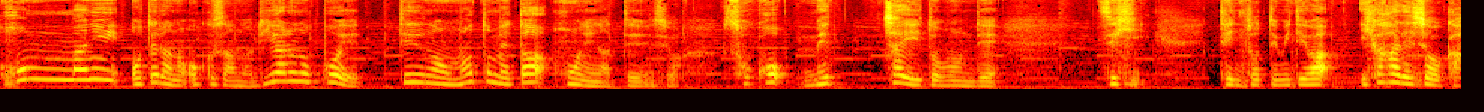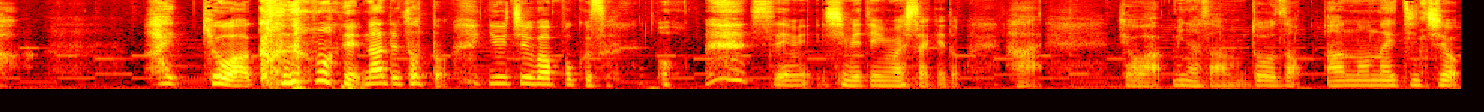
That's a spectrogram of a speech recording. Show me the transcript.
ほんまにお寺の奥さんのリアルの声っていうのをまとめた本になってるんですよ。そこめっちゃいいと思うんで是非手に取ってみてはいかがでしょうかはい今日はこんなもんでなんでちょっと YouTuber っぽく締めてみましたけどはい今日は皆さんどうぞ安穏な一日を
